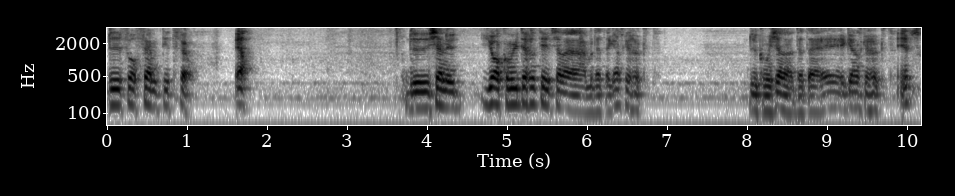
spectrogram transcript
Du får 52. Ja. Du känner ju... Jag kommer ju definitivt känna att detta är ganska högt. Du kommer känna att detta är ganska högt. Yes.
